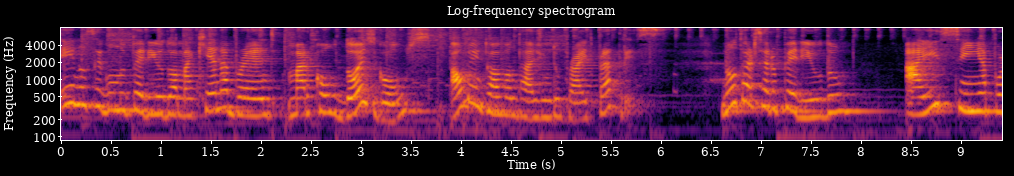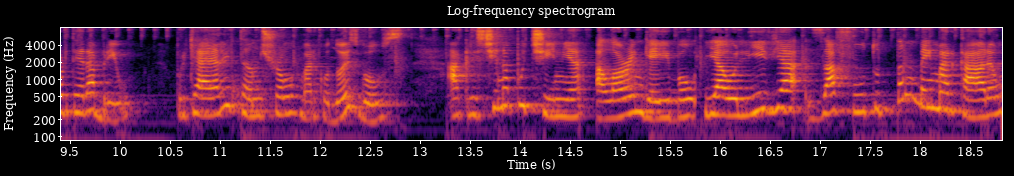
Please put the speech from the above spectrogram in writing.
e no segundo período, a McKenna Brand marcou dois gols, aumentou a vantagem do Pride para três. No terceiro período, aí sim a porteira abriu porque a Ellie Tantron marcou dois gols, a Cristina Putinia, a Lauren Gable e a Olivia Zafuto também marcaram,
